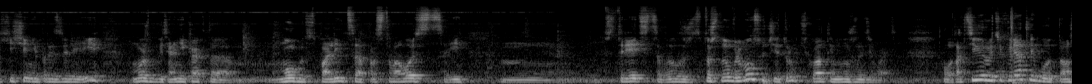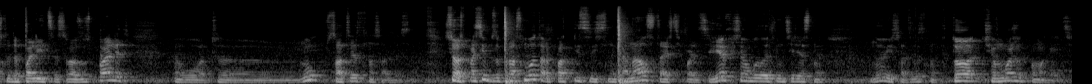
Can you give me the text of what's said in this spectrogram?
хищение произвели, и, может быть, они как-то могут спалиться, простоволоситься и встретиться, выложиться. Потому что, ну, в любом случае, трубки куда-то им нужно девать. Вот, активировать их вряд ли будут, потому что это полиция сразу спалит. Вот, э, ну, соответственно, соответственно. Все, спасибо за просмотр, подписывайтесь на канал, ставьте пальцы вверх, если вам было это интересно. Ну и, соответственно, кто чем может, помогайте.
